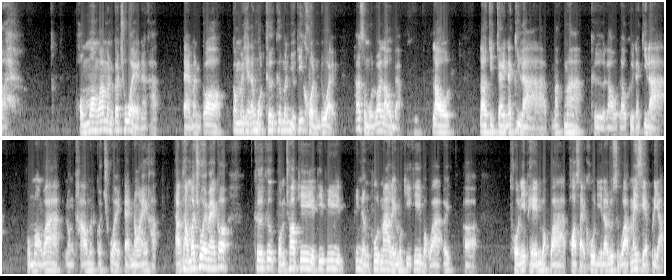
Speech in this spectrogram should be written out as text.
อผมมองว่ามันก็ช่วยนะครับ แต่มันก็ก็ไม่ใช่ทั้งหมดคือคือมันอยู่ที่คนด้วย ถ้าสมมุติว่าเราแบบเราเราจิตใจนักกีฬามาก ๆ คือเราเราคือนักกีฬา ผมมองว่ารองเท้ามันก็ช่วยแต่น้อยครับ ถามถามว่าช่วยไหมก็คือคือผมชอบที่ที่พี่พี่หนึ่งพูดมากเลยเมื่อกี้ที่บอกว่า เอ้ยเอ่อโทนี่เพนบอกว่าพอใส่คู่นี้เรารู้สึกว่าไม่เสียเปรียบ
